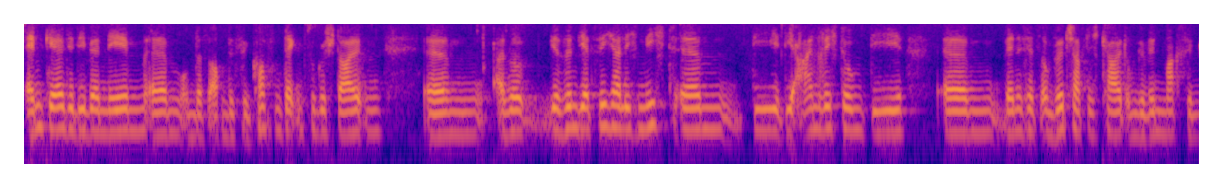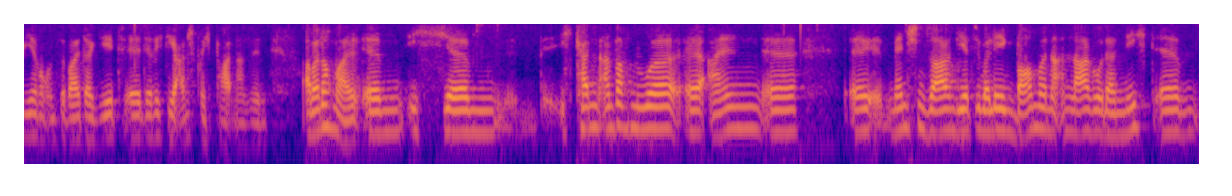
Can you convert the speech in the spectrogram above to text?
Entgelte, die wir nehmen, ähm, um das auch ein bisschen kostendeckend zu gestalten. Ähm, also wir sind jetzt sicherlich nicht ähm, die, die Einrichtung, die, ähm, wenn es jetzt um Wirtschaftlichkeit, um Gewinnmaximierung und so weiter geht, äh, der richtige Ansprechpartner sind. Aber nochmal, ähm, ich, ähm, ich kann einfach nur äh, allen äh, äh, Menschen sagen, die jetzt überlegen, bauen wir eine Anlage oder nicht. Ähm,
